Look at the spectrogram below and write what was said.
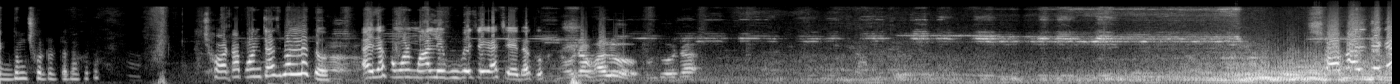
একদম ছোটটা দেখো তো। ছটা পঞ্চাশ বললে তো? এই দেখো আমার মা লেবু বেঁচে গেছে দেখো। ওটা ভালো কিন্তু ওটা সকাল থেকে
